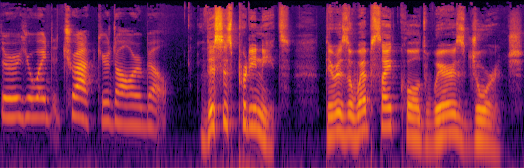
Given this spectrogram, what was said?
There is a way to track your dollar bill. This is pretty neat. There is a website called Where's George.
